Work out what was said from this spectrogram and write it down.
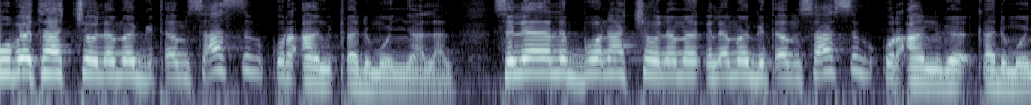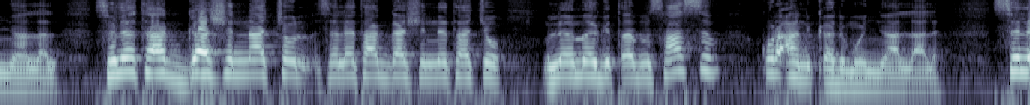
ውበታቸው ለመግጠም ሳስብ ቁርአን ቀድሞኛል አለ ስለ ልቦናቸው ለመግጠም ሳስብ ቁርአን ቀድሞኛል አለ ስለ ታጋሽነታቸው ለመግጠም ሳስብ ቁርአን ቀድሞኛል አለ ስለ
